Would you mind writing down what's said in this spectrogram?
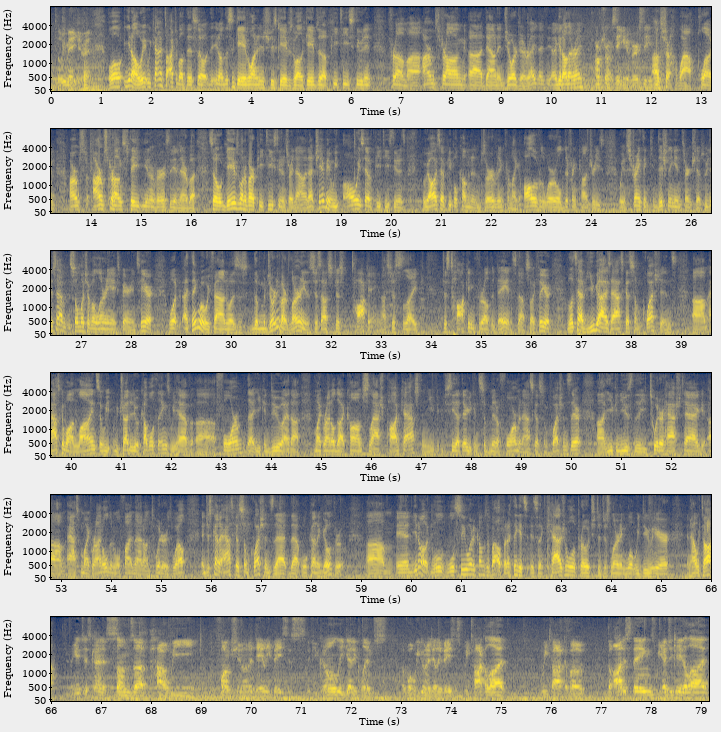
until we make it, right? Well, you know, we, we kind of talked about this. So, you know, this is Gabe. I wanted to introduce Gabe as well. Gabe's a PT student from uh, Armstrong uh, down in Georgia, right? Did I, get all that right? Armstrong State University. Armstrong, wow, plug. Armstrong, Armstrong State University in there. But so Gabe's one of our PT students right now, and at Champion we always have PT students. We always have people coming and observing from like all over the world, different countries. We have strength and conditioning internships. We just have so much of a learning experience here. What I think what we found was the majority of our learning is just us just talking and us just like just talking throughout the day and stuff. So I figure let's have you guys ask us some questions. Um, ask them online. So we, we try to do a couple of things. We have uh, a form that you can do at uh, mikereinold.com slash podcast. And you, if you see that there, you can submit a form and ask us some questions there. Uh, you can use the Twitter hashtag um, Ask Mike Reinold, and we'll find that on Twitter as well. And just kind of ask us some questions that, that we'll kind of go through. Um, and you know, we'll we'll see what it comes about. But I think it's it's a casual approach to just learning what we do here and how we talk. I think it just kind of sums up how we function on a daily basis. If you could only get a glimpse of what we do on a daily basis, we talk a lot. We talk about the oddest things. We educate a lot.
